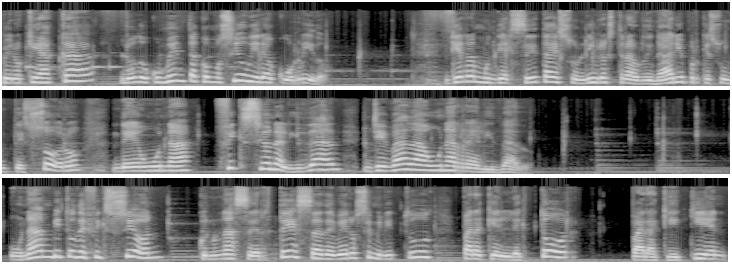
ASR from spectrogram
pero que acá lo documenta como si hubiera ocurrido. Guerra Mundial Z es un libro extraordinario porque es un tesoro de una ficcionalidad llevada a una realidad. Un ámbito de ficción con una certeza de verosimilitud para que el lector, para que quien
